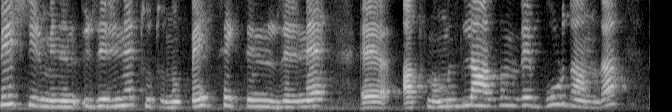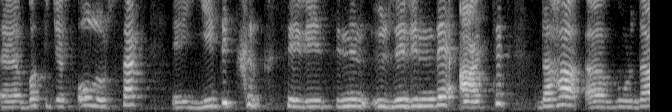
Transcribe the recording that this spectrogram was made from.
5.20'nin üzerine tutunup 5.80'in üzerine atmamız lazım ve buradan da e, bakacak olursak e, 7.40 seviyesinin üzerinde artık daha e, burada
